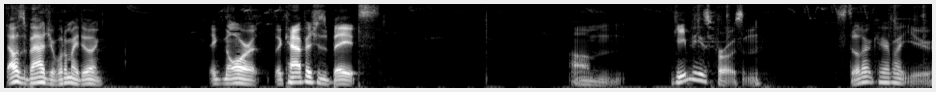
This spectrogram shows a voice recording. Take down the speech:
That was a badger. What am I doing? Ignore it. The catfish is bait. Um, keep these frozen. Still don't care about you.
